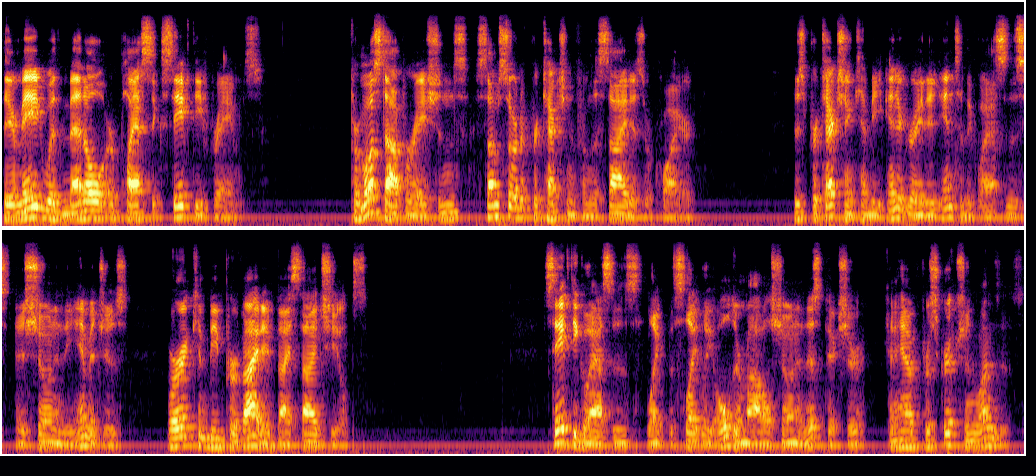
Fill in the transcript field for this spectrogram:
They are made with metal or plastic safety frames. For most operations, some sort of protection from the side is required. This protection can be integrated into the glasses, as shown in the images, or it can be provided by side shields. Safety glasses, like the slightly older model shown in this picture, can have prescription lenses.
